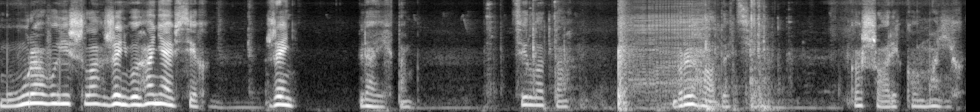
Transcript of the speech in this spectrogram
Мура вийшла. Жень, виганяй всіх. Жень, ля їх там. Ціла та. Бригада ціла. Кошариків моїх.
